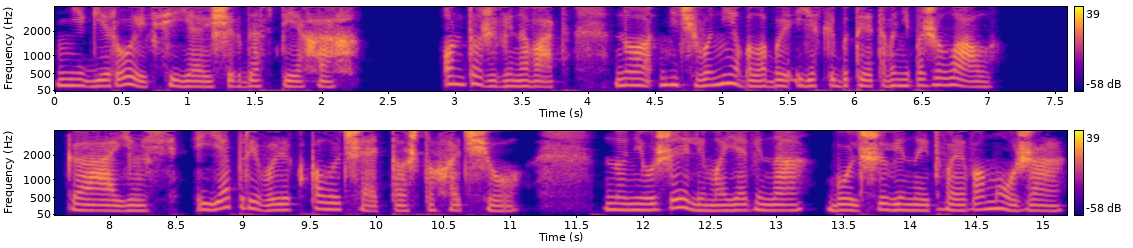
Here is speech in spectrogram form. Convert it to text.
не герой в сияющих доспехах. Он тоже виноват, но ничего не было бы, если бы ты этого не пожелал. Каюсь, я привык получать то, что хочу. Но неужели моя вина больше вины твоего мужа?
